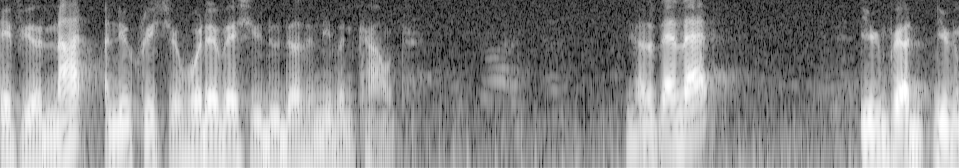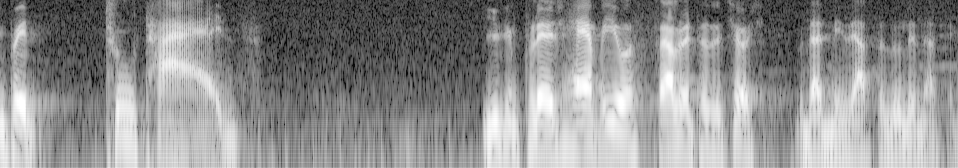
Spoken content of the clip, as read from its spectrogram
If you're not a new creature, whatever else you do doesn't even count. You understand that? You can pay, you can pay two tithes. You can pledge half of your salary to the church, but that means absolutely nothing.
